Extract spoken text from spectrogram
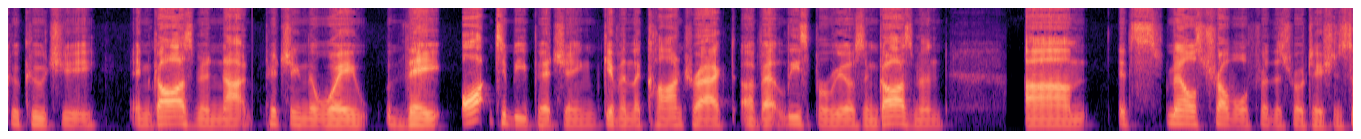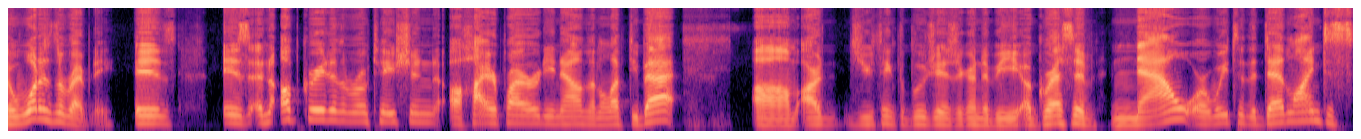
Kikuchi, and Gausman not pitching the way they ought to be pitching, given the contract of at least Berrios and Gausman, um, it smells trouble for this rotation. So what is the remedy? Is is an upgrade in the rotation a higher priority now than a lefty bat? Um, are do you think the Blue Jays are going to be aggressive now or wait to the deadline to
